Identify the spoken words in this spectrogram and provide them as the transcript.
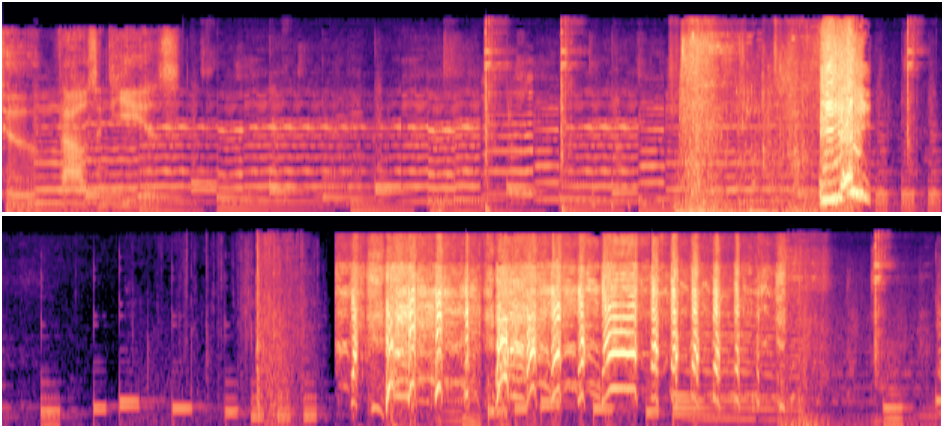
2,000 years.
